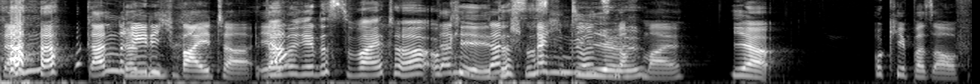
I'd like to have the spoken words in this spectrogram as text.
Dann, dann, dann rede ich weiter. Ja? Dann redest du weiter? Okay, dann, dann das sprechen ist ein wir uns noch mal. Ja. Okay, pass auf.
